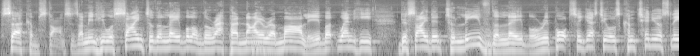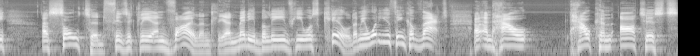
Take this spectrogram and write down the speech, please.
circumstances. I mean, he was signed to the label of the rapper Naira mm. Marley, but when he decided to leave mm. the label, reports suggest he was continuously assaulted physically and violently, and many believe he was killed. I mean, what do you think of that? And how, how can artists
